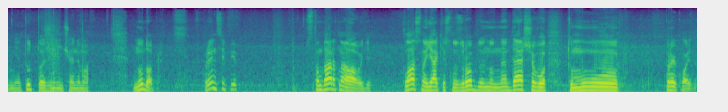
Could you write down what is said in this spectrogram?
Ні, тут теж нічого нема. Ну добре. В принципі, стандартна Audi. Класно, якісно зроблено, не дешево, тому прикольно.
